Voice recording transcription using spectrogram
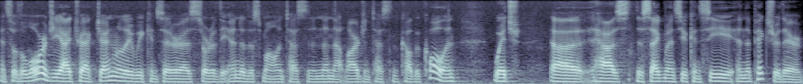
And so the lower GI tract generally we consider as sort of the end of the small intestine and then that large intestine called the colon, which uh, has the segments you can see in the picture there.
